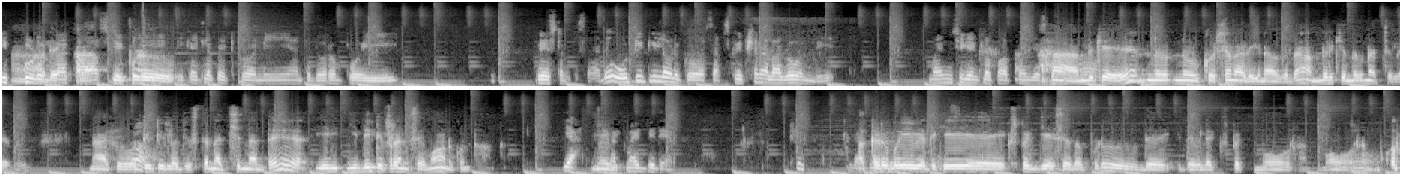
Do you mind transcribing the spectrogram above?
ఇప్పుడు ఇప్పుడు- టికెట్లు పెట్టుకొని అంత దూరం పోయి వేస్ట్ అనిపిస్తుంది. అదే ఓటీటీలో అనుకో సబ్స్క్రిప్షన్ అలాగో ఉంది. మంచిగా ఇంట్లో పాప్కార్న్ ఆహా, అందుకే నువ్వు నువ్వు క్వశ్చన్ అడిగినావు కదా అందరికి ఎందుకు నచ్చలేదు? నాకు ఓటీటీలో చూస్తే నచ్చిందంటే ఇది ఇది డిఫరెన్స్ ఏమో అనుకుంటాను యా మైట్ బి దేర్ అక్కడ పోయి వెతికి ఎక్స్పెక్ట్ చేసేటప్పుడు they will expect more and more and more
